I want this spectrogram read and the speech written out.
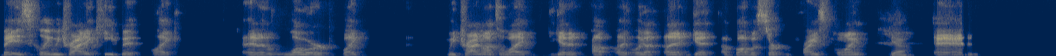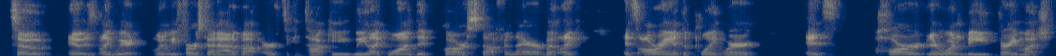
basically we try to keep it like at a lower like we try not to like get it up like let let it get above a certain price point. Yeah. And so it was like we're when we first found out about Earth to Kentucky, we like wanted to put our stuff in there, but like it's already at the point where it's hard. There wouldn't be very much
